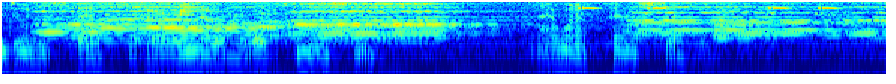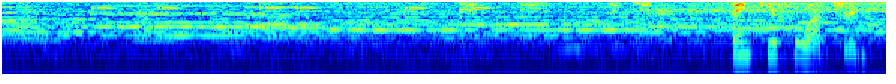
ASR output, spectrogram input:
Only doing this fast because I already know the whole explanation. I want to finish this. Thank you for watching.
